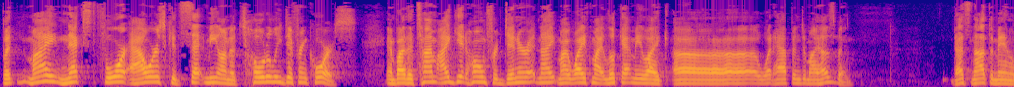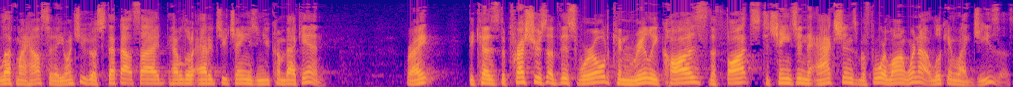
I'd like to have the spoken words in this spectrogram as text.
but my next four hours could set me on a totally different course. And by the time I get home for dinner at night, my wife might look at me like, uh, what happened to my husband? That's not the man who left my house today. Why don't you go step outside, have a little attitude change, and you come back in? Right? Because the pressures of this world can really cause the thoughts to change into actions. Before long, we're not looking like Jesus.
